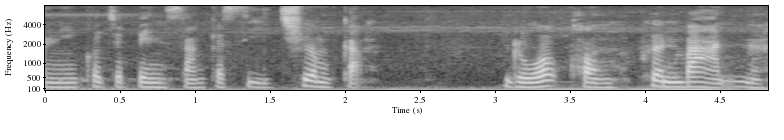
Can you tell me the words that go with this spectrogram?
อันนี้ก็จะเป็นสังกะสีเชื่อมกับรั้วของเพื่อนบ้านนะ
